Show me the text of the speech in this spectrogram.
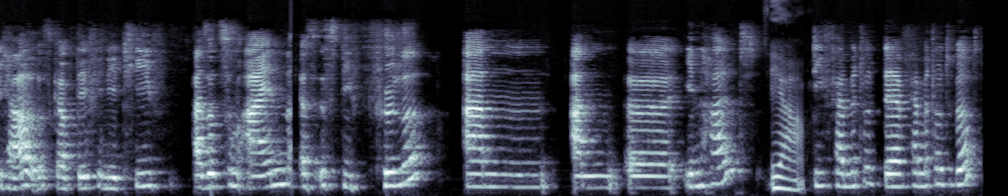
Ja, es gab definitiv. Also zum einen, es ist die Fülle an, an äh, Inhalt, ja. die vermittelt, der vermittelt wird.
